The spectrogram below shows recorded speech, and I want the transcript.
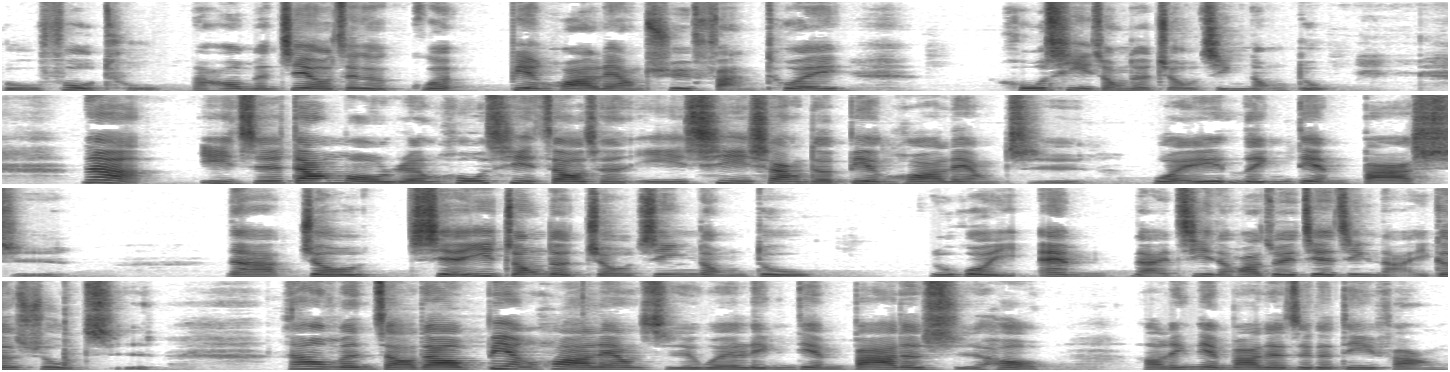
如附图。然后我们借由这个关变化量去反推呼气中的酒精浓度。那已知当某人呼气造成仪器上的变化量值。为零点八十，那酒血液中的酒精浓度，如果以 m 来计的话，最接近哪一个数值？那我们找到变化量值为零点八的时候，好，零点八在这个地方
